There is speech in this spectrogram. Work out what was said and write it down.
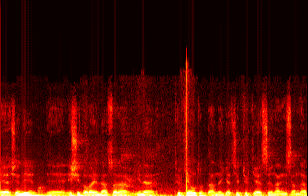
e, şimdi e, IŞİD olayından sonra yine Türkiye hudutlarını geçip Türkiye'ye sığınan insanlar.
